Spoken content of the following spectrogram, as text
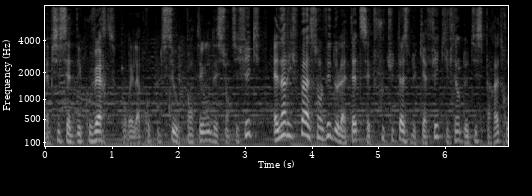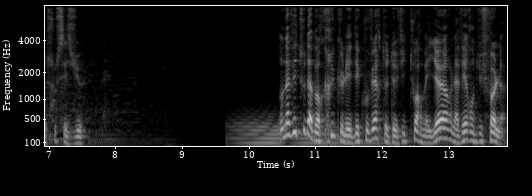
Même si cette découverte pourrait la propulser au panthéon des scientifiques, elle n'arrive pas à s'enlever de la tête cette foutue tasse de café qui vient de disparaître sous ses yeux. On avait tout d'abord cru que les découvertes de Victoire Meyer l'avaient rendue folle,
